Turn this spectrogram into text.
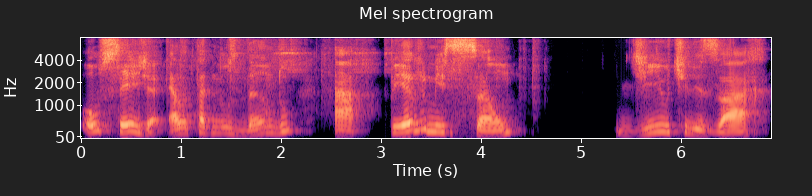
Ou seja, ela está nos dando a permissão de utilizar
